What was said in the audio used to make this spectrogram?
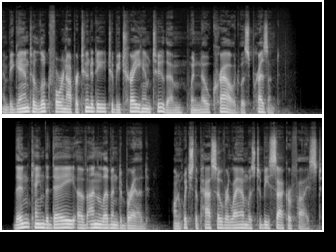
and began to look for an opportunity to betray him to them when no crowd was present. Then came the day of unleavened bread, on which the Passover lamb was to be sacrificed.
